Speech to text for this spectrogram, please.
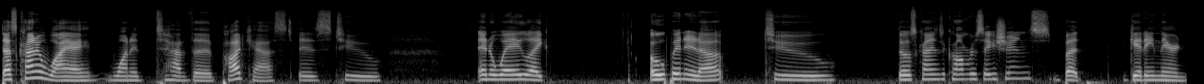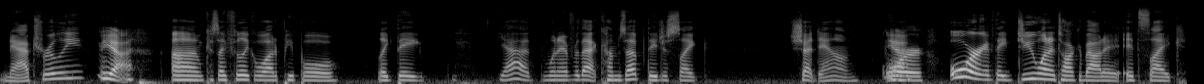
that's kind of why I wanted to have the podcast is to in a way like open it up to those kinds of conversations but getting there naturally Yeah. um cuz I feel like a lot of people like they yeah whenever that comes up they just like shut down Yeah. or or if they do want to talk about it it's like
